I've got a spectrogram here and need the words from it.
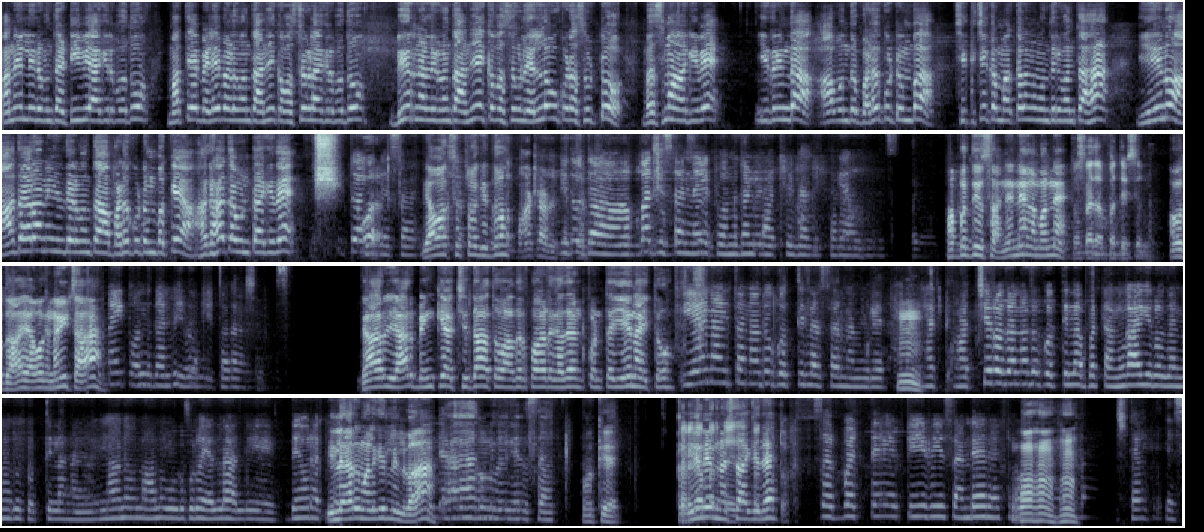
ಮನೆಯಲ್ಲಿರುವಂಥ ಟಿವಿ ಆಗಿರ್ಬೋದು, ಮತ್ತೆ ಬೆಳೆ ಬೆಳೆಯುವಂಥ ಅನೇಕ ವಸ್ತುಗಳಾಗಿರ್ಬೋದು, ಬೀರ್ನಲ್ಲಿರುವಂಥ ಅನೇಕ ವಸ್ತುಗಳು ಎಲ್ಲವೂ ಕೂಡ ಸುಟ್ಟು ಭಸ್ಮ ಆಗಿವೆ. ಇದರಿಂದ ಆ ಒಂದು ಬಡ ಕುಟುಂಬ ಚಿಕ್ಕ ಚಿಕ್ಕ ಮಕ್ಕಳನ್ನು ಹೊಂದಿರುವಂತಹ ಏನೂ ಆಧಾರನೇ ಇಲ್ಲದೆ ಇರುವಂತಹ ಬಡ ಕುಟುಂಬಕ್ಕೆ ಆಘಾತ ಉಂಟಾಗಿದೆ. ಯಾವಾಗ ಸುಟ್ಟೋಗಿದ್ದು ಇದು ದ- ಹಬ್ಬ ದಿವಸ ನೈಟ್ ಒಂದ್ ಗಂಟೆ ರಾತ್ರಿದಲ್ಲಿ ಹಬ್ಬದ ದಿವಸ? ನಿನ್ನೆ ಅಲ್ಲ ಮೊನ್ನೆ? ಹೌದಾ? ಯಾವಾಗ? ನೈಟಾ? ನೈಟ್ ಒಂದ್ ಗಂಟೆ ಯಾರು ಯಾರು ಬೆಂಕಿ ಹಚ್ಚಿದ್ದ ಅಥವಾ ಅದ್ರ ಪಾಡಿಗೆ ಅದೇ ಅಂಟ್ಕೊಂತ ಏನಾಯ್ತು? ಏನಾಯ್ತು ಅನ್ನೋದು ಗೊತ್ತಿಲ್ಲ ಸರ್ ನನ್ಗೆ ಹ್ಮ್. ಹಚ್- ಹಚ್ಚಿರೋದು ಅನ್ನೋದು ಗೊತ್ತಿಲ್ಲ ಬಟ್ ಹಂಗಾಗಿರೋದ್ ಅನ್ನೋದು ಗೊತ್ತಿಲ್ಲ ನನಗೆ. ನಾನು ನಾನು ಹುಡುಗರು ಎಲ್ಲ ಅಲ್ಲಿ ದೇವ್ರ ಇಲ್ಲ ಇಲ್ಲಿ ಯಾರು ಮಲಗಿರ್ಲಿಲ್ವಾ? ಯಾರು ಸರ್. ಓಕೆ ಏನೇನ್ ನಷ್ಟ ಆಗಿದೆ? ಸರ್ ಬಟ್ಟೆ ಟಿವಿ ಸಂಡೇ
